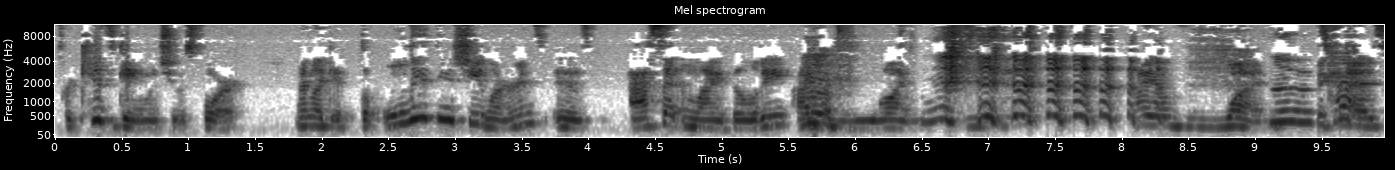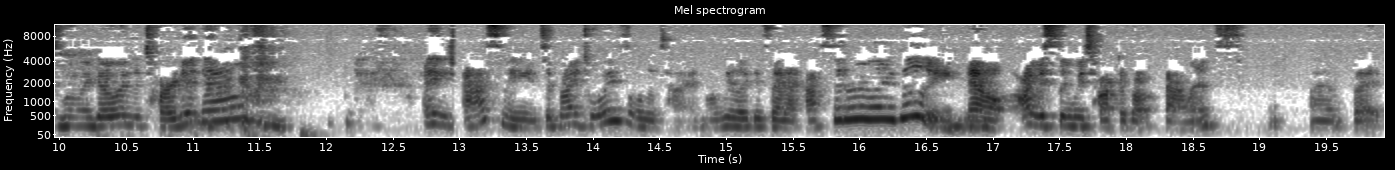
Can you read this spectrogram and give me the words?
for kids game when she was four. And I'm like, if the only thing she learns is asset and liability, I have won. I have won. Because when we go into Target now, I ask me to buy toys all the time. I'll be like, is that an asset or a liability? Now, obviously we talk about balance, uh, but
